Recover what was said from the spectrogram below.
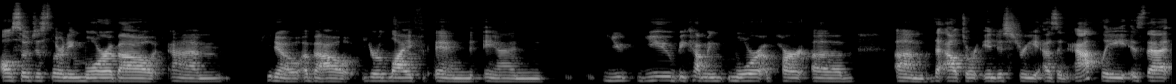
also just learning more about, um, you know, about your life and and you you becoming more a part of um, the outdoor industry as an athlete is that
